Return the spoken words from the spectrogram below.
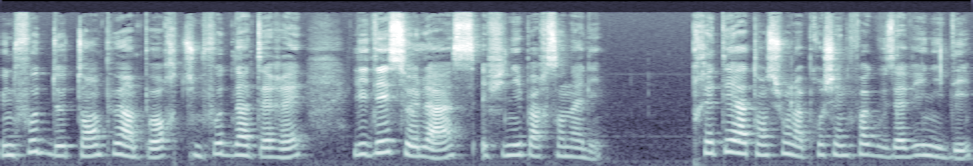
une faute de temps, peu importe, une faute d'intérêt, l'idée se lasse et finit par s'en aller. Prêtez attention la prochaine fois que vous avez une idée.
